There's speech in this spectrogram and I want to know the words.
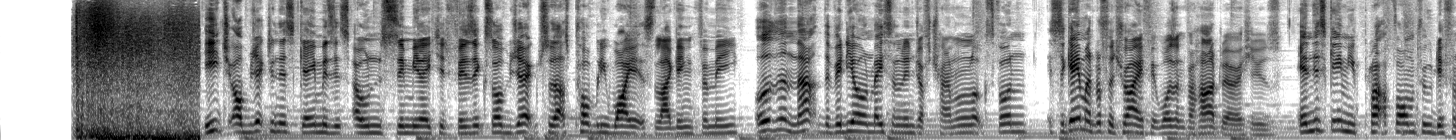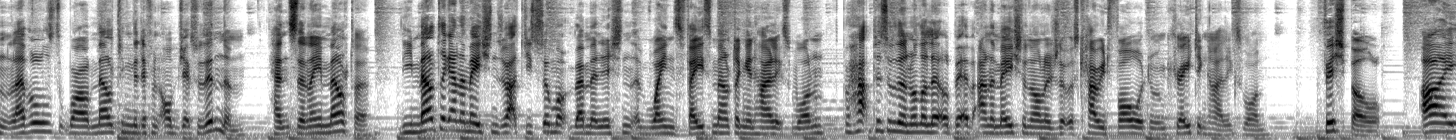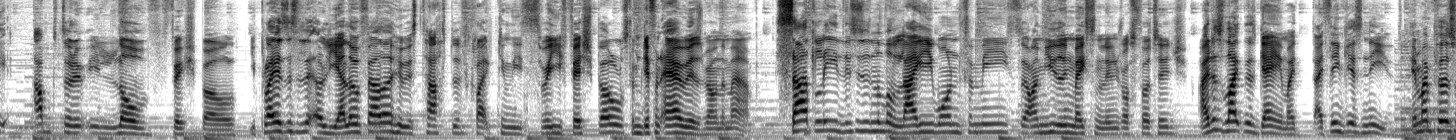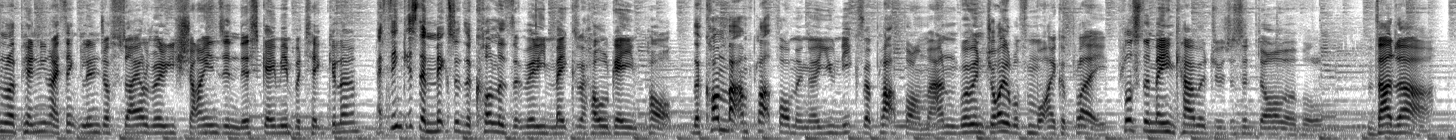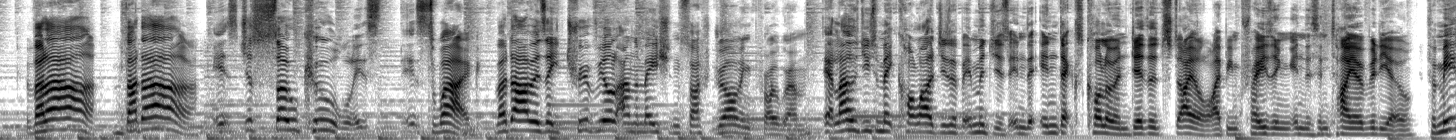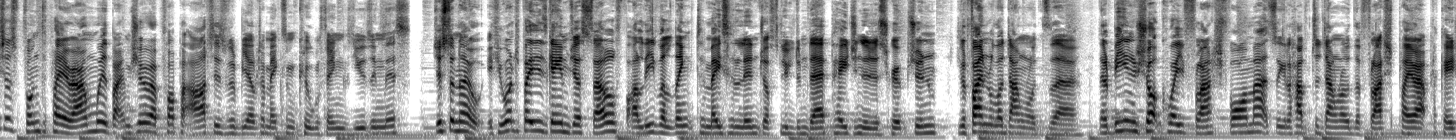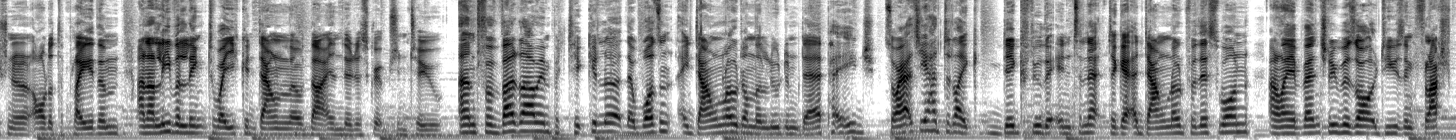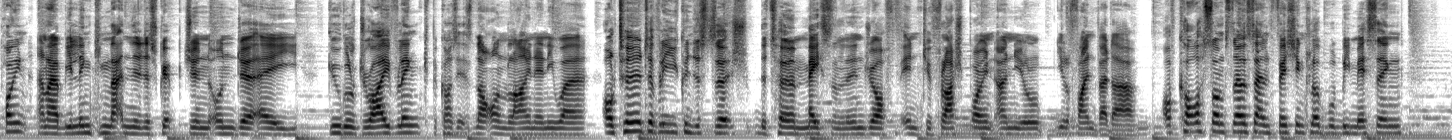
Each object in this game is its own simulated physics object, so that's probably why it's lagging for me. Other than that, the video on Mason Lindroth's channel looks fun. It's a game I'd love to try if it wasn't for hardware issues. In this game you platform through different levels while melting the different objects within them hence the name Melter. The melting animations are actually somewhat reminiscent of Wayne's face melting in Hylics 1, perhaps this was another little bit of animation knowledge that was carried forward when creating Hylics 1. Fishbowl. I absolutely love Fishbowl. You play as this little yellow fella who is tasked with collecting these three fish bowls from different areas around the map. Sadly, this is another laggy one for me, so I'm using Mason Lindroth's footage. I just like this game, I, I think it's neat. In my personal opinion, I think Lindroth's style really shines in this game in particular. I think it's the mix of the colours that really makes the whole game pop. The combat and platforming are unique for a platformer and were enjoyable from what I could play. Plus the main character is just adorable. Vadar. Vada! Vada! It's just so cool. It's it's swag. Vadar is a trivial animation slash drawing program. It allows you to make collages of images in the index color and dithered style I've been praising in this entire video. For me it's just fun to play around with, but I'm sure a proper artist would be able to make some cool things using this. Just a note, if you want to play these games yourself, I'll leave a link to Mason Lindroth's Ludum Dare page in the description. You'll find all the downloads there. They'll be in Shockwave Flash format, so you'll have to download the Flash Player application in order to play them, and I'll leave a link to where you can download that in the description too. And for Vadar in particular, there wasn't a download on the Ludum Dare page, so I actually had to like dig through the internet to get a download for this one, and I eventually resorted to using Flashpoint, and I'll be linking that in the description under a Google Drive link because it's not online anywhere. Alternatively, you can just search the term Mason Lindroth into Flashpoint and you'll you'll find Vadar. Of course, some Snowstand Fishing Club will be missing.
